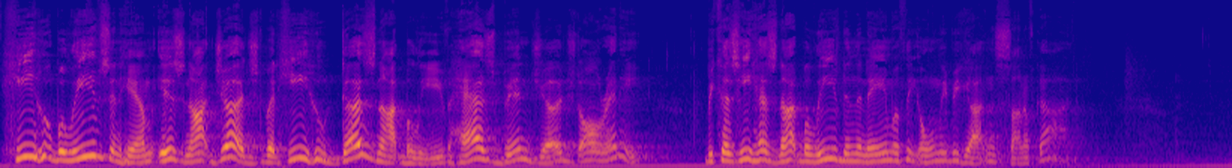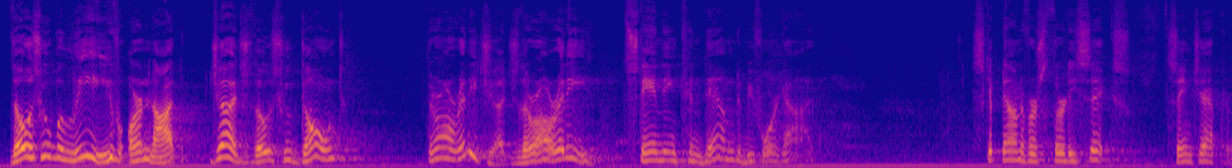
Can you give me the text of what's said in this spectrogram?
He who believes in him is not judged, but he who does not believe has been judged already because he has not believed in the name of the only begotten Son of God. Those who believe are not judged. Those who don't, they're already judged. They're already standing condemned before God. Skip down to verse 36, same chapter.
